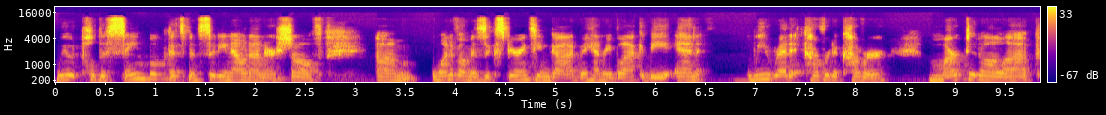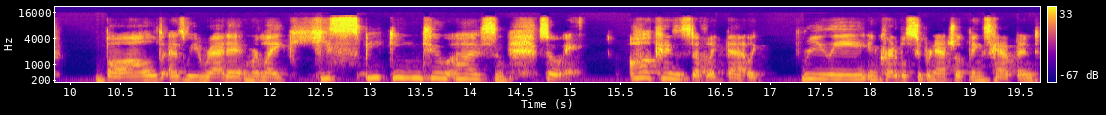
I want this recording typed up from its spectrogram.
we would pull the same book that's been sitting out on our shelf. Um, one of them is Experiencing God by Henry Blackaby. And we read it cover to cover, marked it all up, bawled as we read it. And we're like, he's speaking to us. And so all kinds of stuff like that. Like really incredible supernatural things happened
